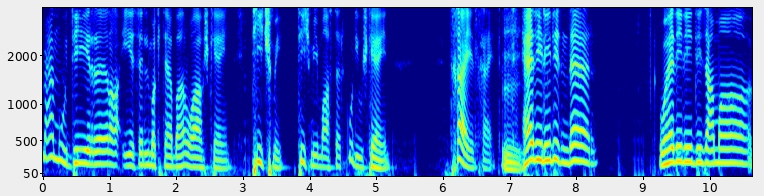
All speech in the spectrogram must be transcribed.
مع مدير رئيس المكتبة واش كاين؟ teach me teach me master قولي واش كاين. تخيل تخيل. هذه l'idée تندار وهذه l'idée زعما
